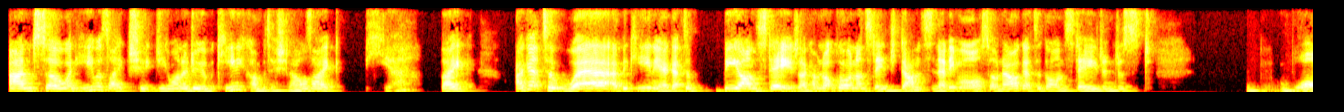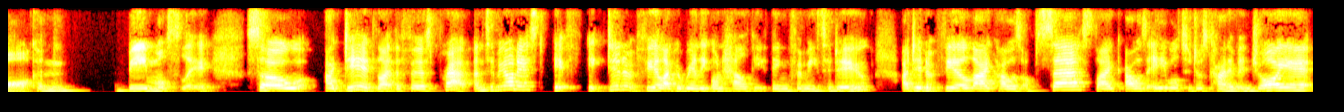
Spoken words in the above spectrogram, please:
and so when he was like do you want to do a bikini competition i was like yeah like I get to wear a bikini. I get to be on stage. Like I'm not going on stage dancing anymore. So now I get to go on stage and just walk and be muscly. So I did like the first prep. And to be honest, it it didn't feel like a really unhealthy thing for me to do. I didn't feel like I was obsessed. Like I was able to just kind of enjoy it.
